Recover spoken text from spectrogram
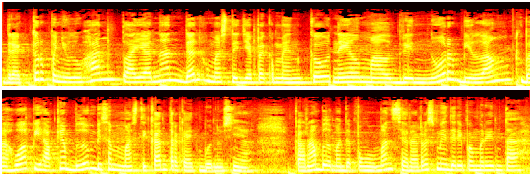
Direktur Penyuluhan, Pelayanan, dan Humas DJP Kemenko Neil Maldrin Nur bilang bahwa pihaknya belum bisa memastikan terkait bonusnya karena belum ada pengumuman secara resmi dari pemerintah.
